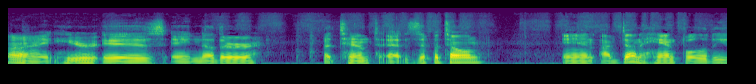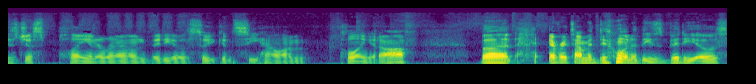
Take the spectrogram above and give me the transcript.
Alright, here is another attempt at Zipatone. And I've done a handful of these just playing around videos so you can see how I'm pulling it off. But every time I do one of these videos,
